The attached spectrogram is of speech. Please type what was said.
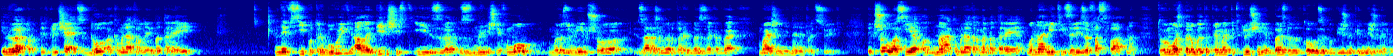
Інвертор підключається до акумуляторної батареї. Не всі потребують, але більшість із з нинішніх умов ми розуміємо, що зараз інвертори без АКБ майже ніде не працюють. Якщо у вас є одна акумуляторна батарея, вона літій залізофосфатна, то ви можете робити пряме підключення без додаткових запобіжників між ними.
